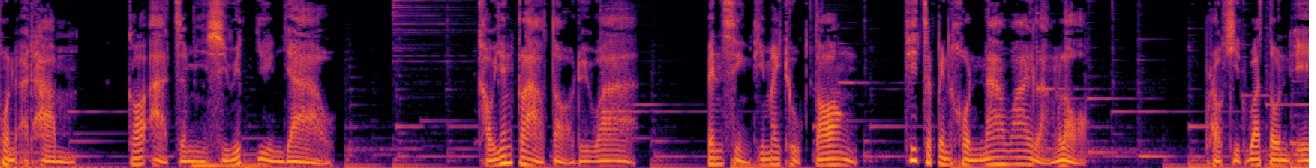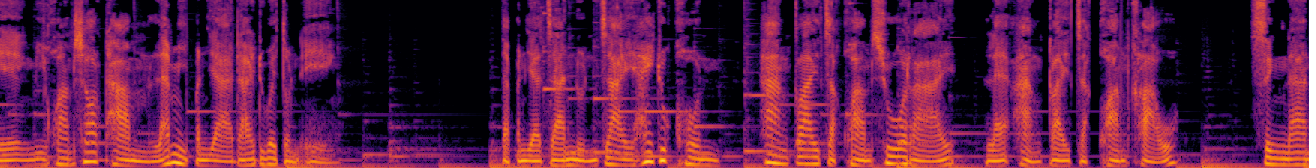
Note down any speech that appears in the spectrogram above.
คนอธรรม ก็อาจจะมีชีวิตยืนยาว เขายังกล่าวต่อด้วยว่า เป็นสิ่งที่ไม่ถูกต้องที่จะเป็นคนหน้าไหว้หลังหลอก เพราะคิดว่าตนเองมีความชอบธรรมและมีปัญญาได้ด้วยตนเอง แต่ปัญญาจารย์หนุนใจให้ทุกคนห่างไกลจากความชั่วร้าย และห่างไกลจากความเขลา ซึ่งนั่น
